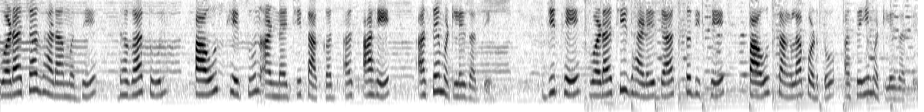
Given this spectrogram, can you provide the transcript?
वडाच्या झाडामध्ये ढगातून पाऊस खेचून आणण्याची ताकद अस आहे असे म्हटले जाते. जिथे वडाची झाडे जास्त तिथे पाऊस चांगला पडतो असेही म्हटले जाते.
